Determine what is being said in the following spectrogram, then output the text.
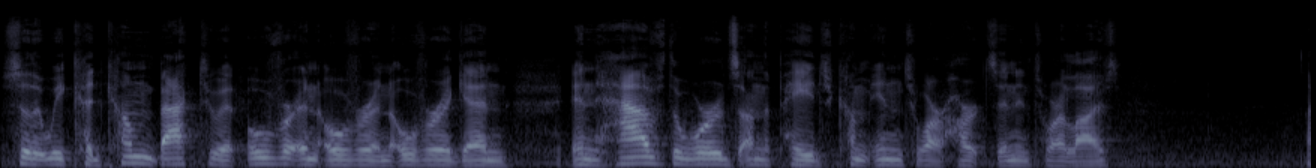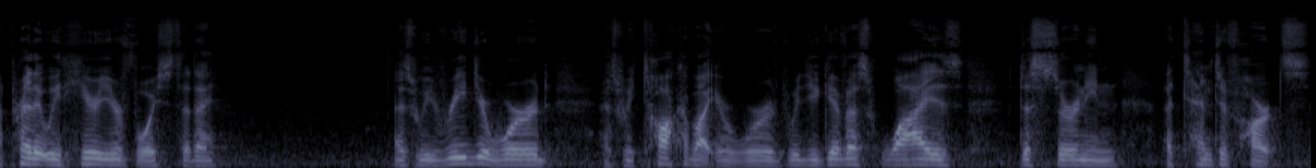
so that we could come back to it over and over and over again and have the words on the page come into our hearts and into our lives. I pray that we'd hear your voice today. As we read your word, as we talk about your word, would you give us wise, discerning, attentive hearts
